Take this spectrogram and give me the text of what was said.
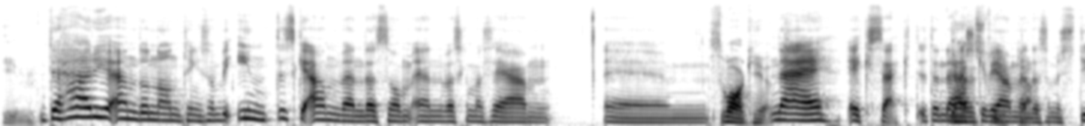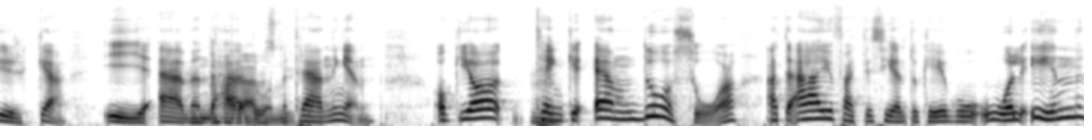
in. det här är ju ändå någonting som vi inte ska använda som en, vad ska man säga, ehm, Svaghet. Nej, exakt. Utan det, Det här här är ska vi använda som en styrka i även det det här då med träningen. Och jag Mm. tänker ändå så att det är ju faktiskt helt okej att gå all in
